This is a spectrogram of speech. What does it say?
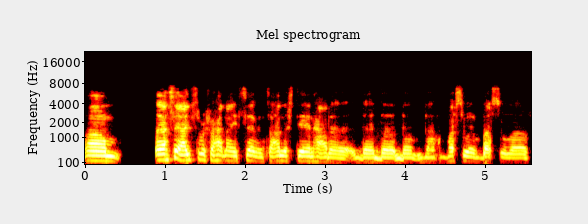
Um, like I said, I just work for Hot 97, so I understand how the the the the, the bustle and bustle of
